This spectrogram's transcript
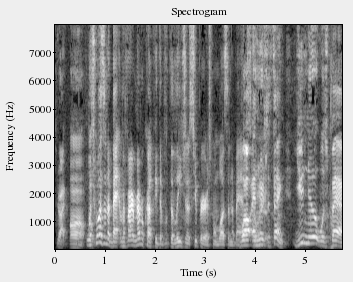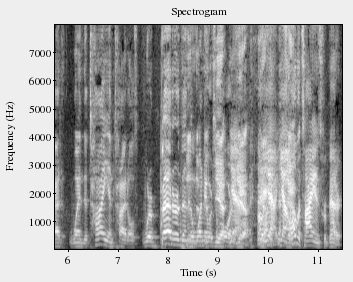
Right. Uh, Which wasn't a bad. If I remember correctly, the, the Legion of Superheroes one wasn't a bad. Well, story. and here's the thing: you knew it was bad when the tie-in titles were better than the Than the- one they were yeah, supporting. Yeah. Yeah, Oh yeah, yeah, yeah, yeah. All the tie-ins were better.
